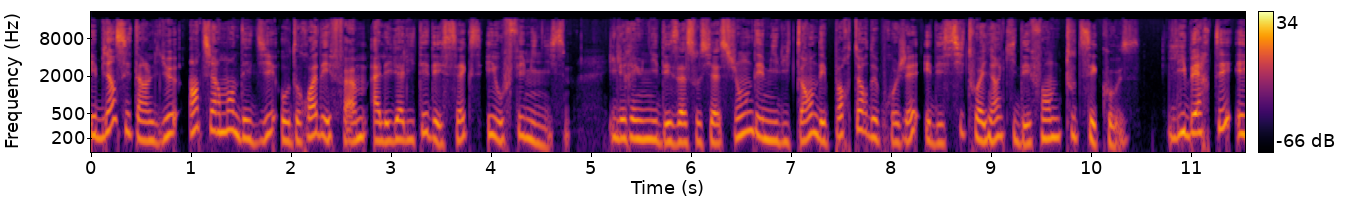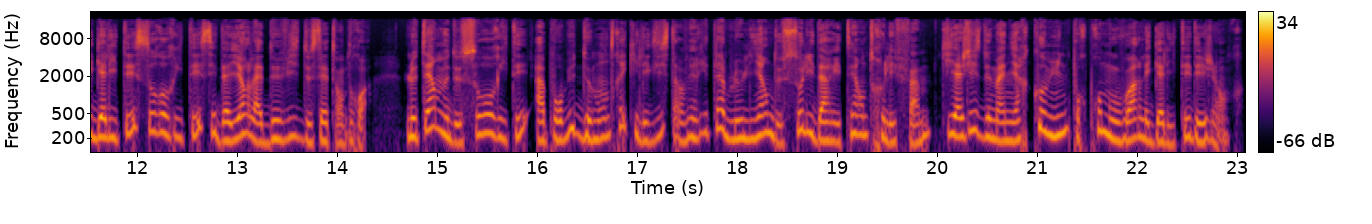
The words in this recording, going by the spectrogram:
Eh bien, c'est un lieu entièrement dédié aux droits des femmes, à l'égalité des sexes et au féminisme. Il réunit des associations, des militants, des porteurs de projets et des citoyens qui défendent toutes ces causes. Liberté, égalité, sororité, c'est d'ailleurs la devise de cet endroit. Le terme de sororité a pour but de montrer qu'il existe un véritable lien de solidarité entre les femmes qui agissent de manière commune pour promouvoir l'égalité des genres.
